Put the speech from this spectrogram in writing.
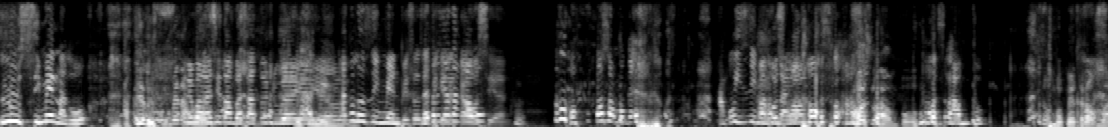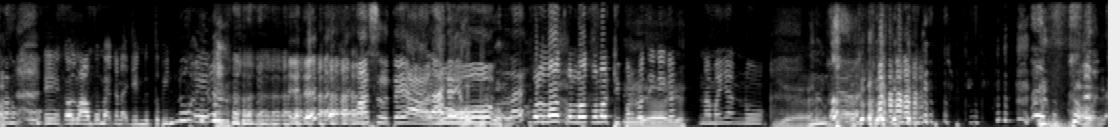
Lusimen aku. Ayo lu simen Terima kasih tambah satu dua ya. Ya. Aku Lusimen. Besok saya bikin kaos ya. Oh, masa pakai Aku isi Kaos malam lampu. kaos lampu. Kaos lampu. Kaos lampu. Rombo Petroma. Eh, kaos lampu mek kena gini nutupin nu eh. Maksudnya anu. Pelot pelot pelot di perut Iya, ini kan iya. namanya nu. Iya. Bisa. ya.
